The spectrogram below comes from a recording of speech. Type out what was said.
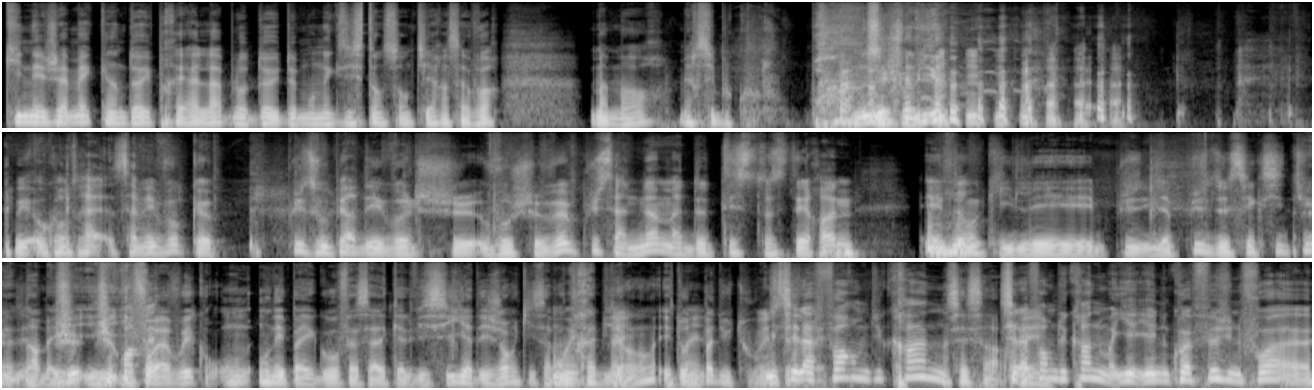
qui n'est jamais qu'un deuil préalable au deuil de mon existence entière, à savoir ma mort. Merci beaucoup. C'est joyeux. Oui, au contraire, savez-vous que plus vous perdez vos, vos cheveux, plus un homme a de testostérone Et Mhm. donc, il, est plus, il a plus de Euh, sexitude. non, mais Je- il, je crois il faut que- avouer qu'on on n'est pas égaux face à la calvitie. Il y a des gens qui ça va Oui. très bien et d'autres Oui. pas du tout. Mais c'est la forme du crâne. C'est ça. C'est la forme du crâne. Il y, a- il y a une coiffeuse une fois, euh,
